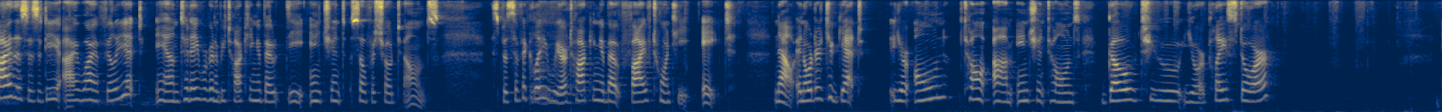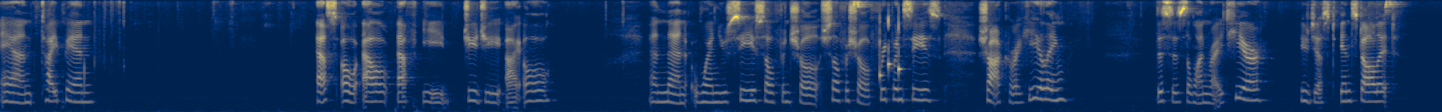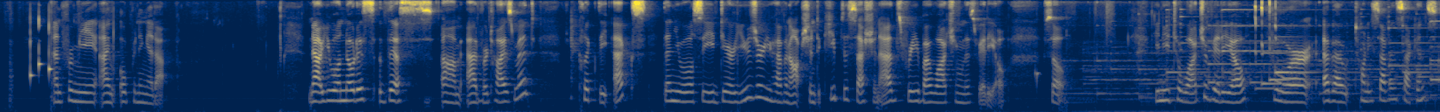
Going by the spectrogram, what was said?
Hi, this is a DIY affiliate, and today we're going to be talking about the ancient solfeggio tones. Specifically, we are talking about 528. Now, in order to get your own tone, um, ancient tones, go to your Play Store and type in S O L F E G G I O. And then when you see solfeggio frequencies, chakra healing, this is the one right here. You just install it. And for me, I'm opening it up. Now you will notice this um, advertisement. Click the X then you will see, Dear user, you have an option to keep this session ads-free by watching this video. So you need to watch a video for about 27 seconds.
